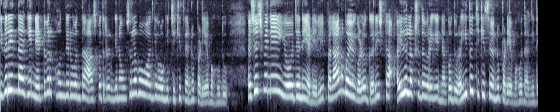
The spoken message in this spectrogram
ಇದರಿಂದಾಗಿ ನೆಟ್ವರ್ಕ್ ಹೊಂದಿರುವಂತಹ ಆಸ್ಪತ್ರೆಗಳಿಗೆ ನಾವು ಸುಲಭವಾಗಿ ಹೋಗಿ ಚಿಕಿತ್ಸೆಯನ್ನು ಪಡೆಯಬಹುದು. ಯಶಸ್ವಿನಿ ಯೋಜನೆಯಡಿಯಲ್ಲಿ ಫಲಾನುಭವಿಗಳು ಗರಿಷ್ಠ ಐದು ಲಕ್ಷದವರೆಗೆ ನಗದು ರಹಿತ ಚಿಕಿತ್ಸೆಯನ್ನು ಪಡೆಯಬಹುದಾಗಿದೆ.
